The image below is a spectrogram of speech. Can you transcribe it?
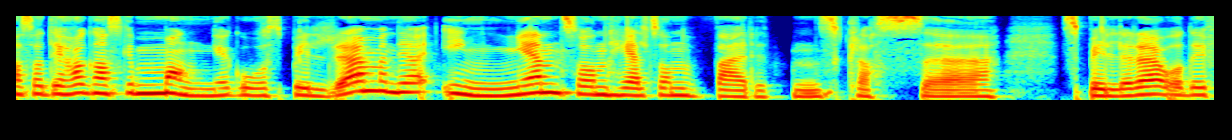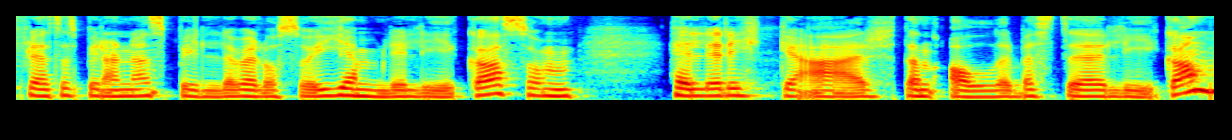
altså de har ganske mange gode spillere, men de har ingen sånn helt sånn verdensklassespillere, og de fleste spillerne spiller vel også i hjemlig liga, som heller ikke er den aller beste ligaen.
